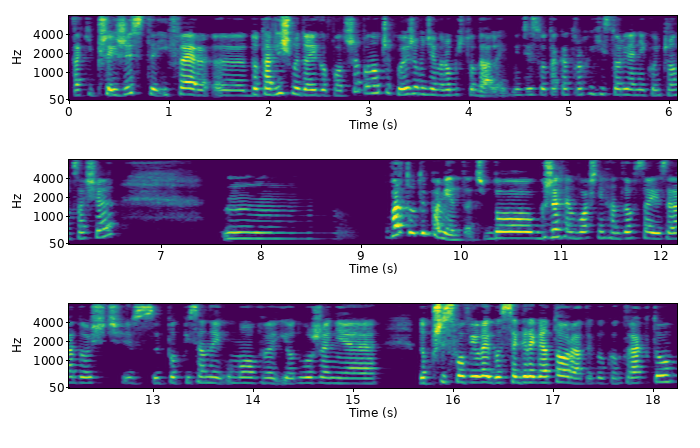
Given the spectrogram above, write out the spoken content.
taki przejrzysty i fair y, dotarliśmy do jego potrzeb, on oczekuje, że będziemy robić to dalej. Więc jest to taka trochę historia niekończąca się. Mm, warto o tym pamiętać, bo grzechem właśnie handlowca jest radość z podpisanej umowy i odłożenie do przysłowiowego segregatora tego kontraktu,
